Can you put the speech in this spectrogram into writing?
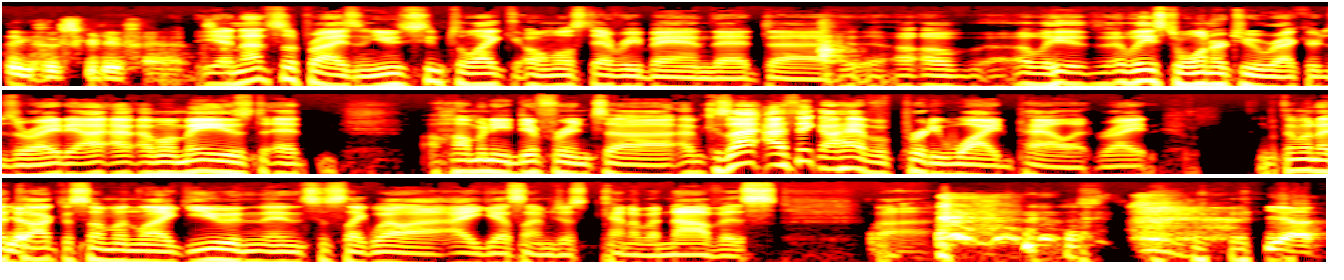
big Husker Du fan. Yeah, not surprising. You seem to like almost every band that uh, of at least, one or two records, right? I, I'm amazed at how many different because I, I think I have a pretty wide palette, right? But then when I Yep. talk to someone like you, and, and it's just like, well, I, I guess I'm just kind of a novice. Uh, yeah,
